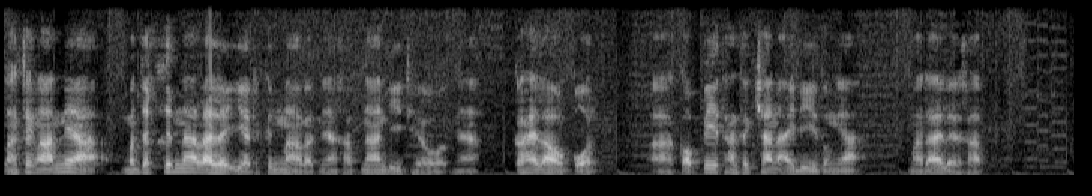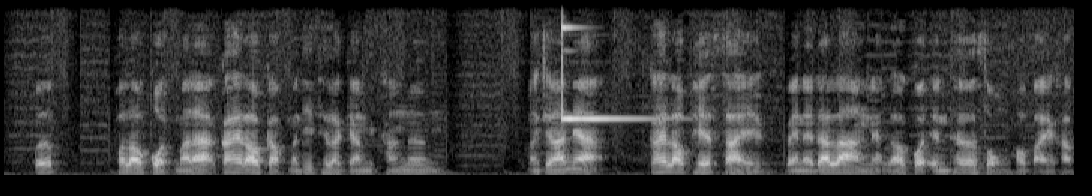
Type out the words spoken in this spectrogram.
หลังจากนั้นเนี่ย มันจะขึ้นหน้ารายละเอียดขึ้นมาแบบนี้ครับ หน้าดีเทลแบบนี้ ก็ให้เรากด copy transaction ID ตรงเนี้ย มาได้เลยครับปุ๊บพอเรากดมาแล้วก็ให้เรากลับมาที่ Telegram อีกครั้งหนึ่งหลังจากนั้นเนี่ยก็ให้เราเพสใส่ไปในด้านล่างเนี่ยแล้วกด enter ส่งเข้าไปครับ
